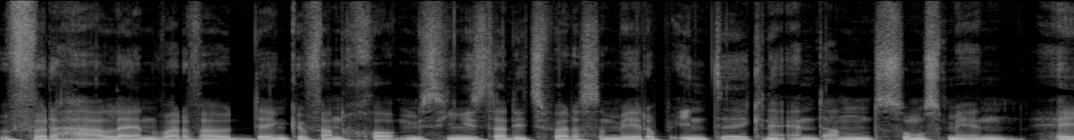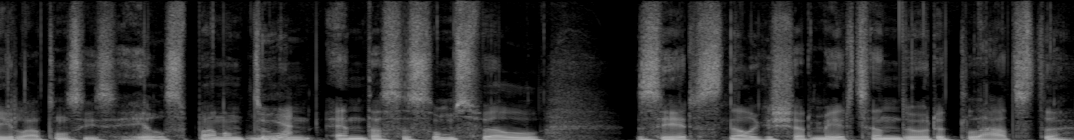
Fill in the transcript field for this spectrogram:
verhaallijn waarvan we denken van, goh, misschien is dat iets waar ze meer op intekenen. En dan soms met een, hey, laat ons iets heel spannend doen. Ja. En dat ze soms wel zeer snel gecharmeerd zijn door het laatste.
